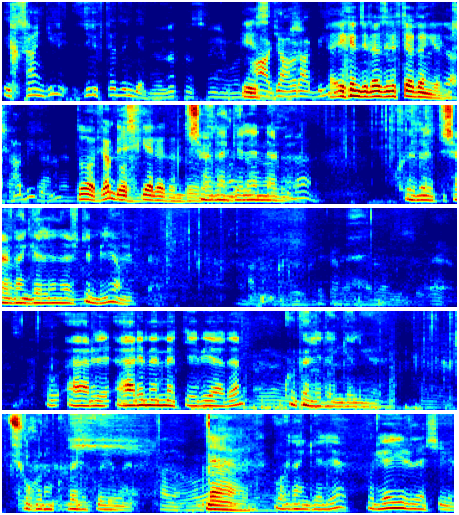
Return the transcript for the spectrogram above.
İhsangil Zilifter'den. İyi. Ha Cahir abi bilir. İkinciler Zilifler'den gelmiş. Tabii canım. Doğru canım değişik yerlerden doğru. dışarıdan gelenler var. Köyde dışarıdan gelenler kim biliyor musun? O Ağrı, Ağrı Mehmet diye bir adam Kupeli'den geliyor. Çukur'un Kupeli köyü var. He. Oradan geliyor, buraya yerleşiyor.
